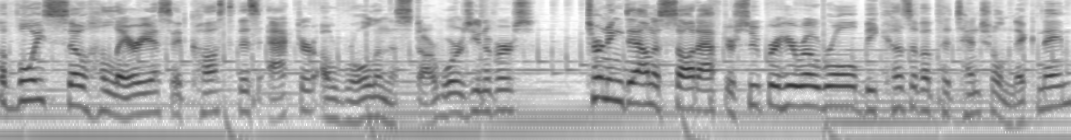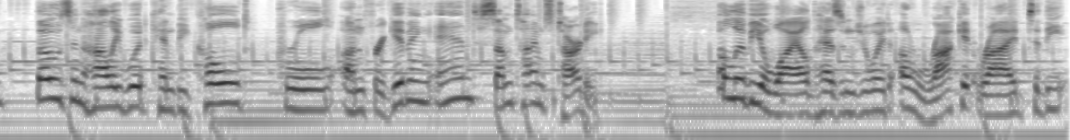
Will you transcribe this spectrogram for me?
A voice so hilarious it cost this actor a role in the Star Wars universe? Turning down a sought after superhero role because of a potential nickname? Those in Hollywood can be cold, cruel, unforgiving, and sometimes tardy. Olivia Wilde has enjoyed a rocket ride to the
